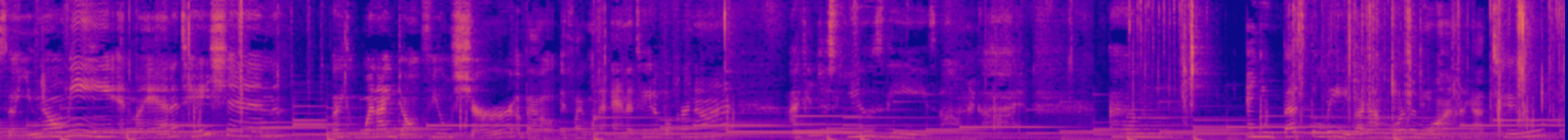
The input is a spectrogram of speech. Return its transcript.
So you know me and my annotation. Like when I don't feel sure about if I want to annotate a book or not, I can just use these. Oh my god. Um, and you best believe I got more than one. I got two.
